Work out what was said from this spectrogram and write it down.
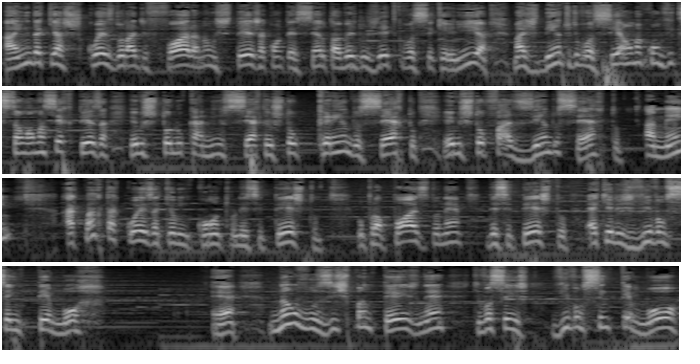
ainda que as coisas do lado de fora não estejam acontecendo talvez do jeito que você queria, mas dentro de você há uma convicção, há uma certeza: eu estou no caminho certo, eu estou crendo certo, eu estou fazendo certo. Amém? A quarta coisa que eu encontro nesse texto, o propósito, né, desse texto é que eles vivam sem temor. É, não vos espanteis, né, que vocês vivam sem temor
